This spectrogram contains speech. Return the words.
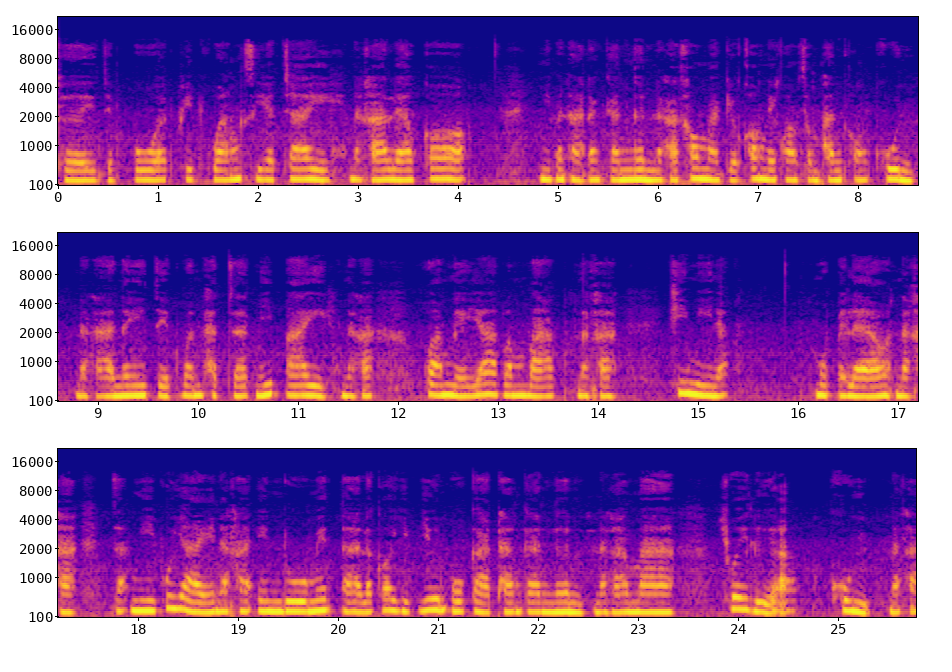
เคยเจ็บปวดผิดหวังเสียใจนะคะ แล้วก็มีปัญหาทางการเงินนะคะ เข้ามาเกี่ยวข้องในความสัมพันธ์ของคุณนะคะ ใน 7 วันถัดจากนี้ไปนะคะ ความเหนื่อยยากลำบากนะคะ ที่มีเนี่ยหมดไปแล้วนะคะ จะมีผู้ใหญ่นะคะเอ็นดูเมตตาแล้วก็หยิบยื่นโอกาสทางการเงินนะคะ มาช่วยเหลือคุณนะคะ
